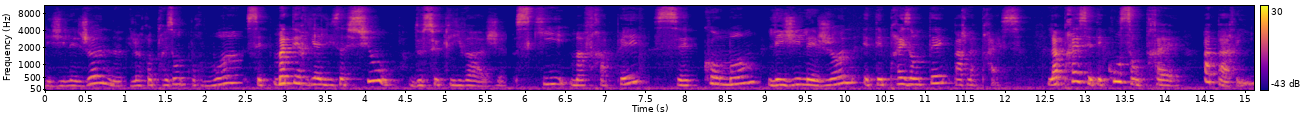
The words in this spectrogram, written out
les Gilets jaunes, ils représentent pour moi cette matérialisation de ce clivage. Ce qui m'a frappé, c'est comment les Gilets jaunes étaient présentés par la presse. La presse était concentrée à Paris,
